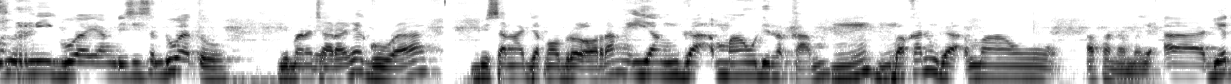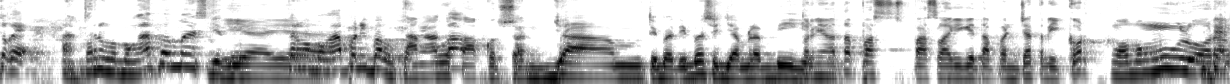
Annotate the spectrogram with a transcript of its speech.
journey gue yang di season 2 tuh. Gimana caranya gue bisa ngajak ngobrol orang yang nggak mau direkam, Hmm, hmm. bahkan nggak mau apa namanya? eh, dia tuh kayak, ah, ntar ngomong apa mas gitu? Iya, iya. Ntar ngomong apa nih bang? Ternyata takut sejam, tiba-tiba sejam lebih. gitu. Ternyata pas pas lagi kita pencet record ngomong mulu orang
